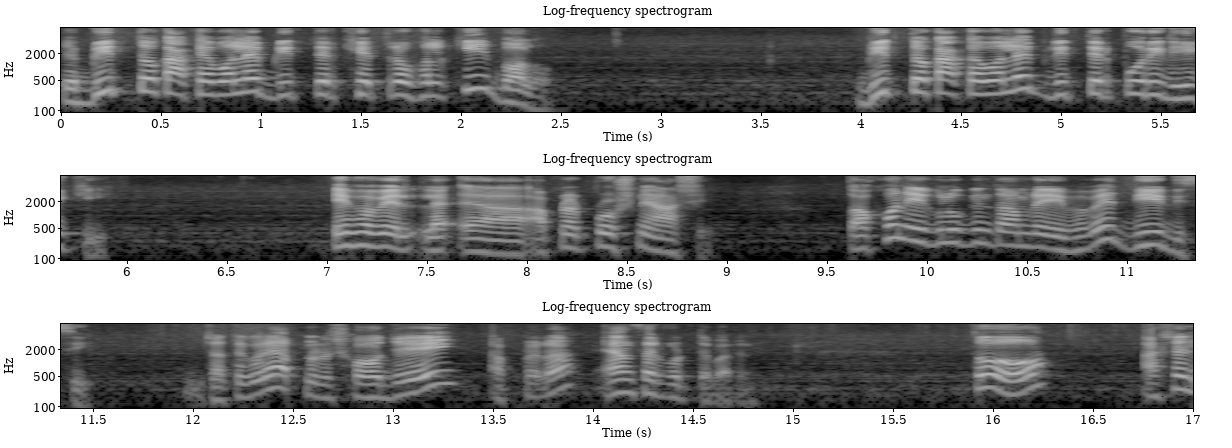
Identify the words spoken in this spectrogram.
যে বৃত্ত কাকে বলে? বৃত্তের ক্ষেত্রফল কি? বলো। বৃত্ত কাকে বলে? বৃত্তের পরিধি কী? এভাবে আপনার প্রশ্নে আসে। তখন এগুলো কিন্তু আমরা এইভাবে দিয়ে দিছি, যাতে করে আপনারা সহজেই আপনারা অ্যান্সার করতে পারেন। তো আসেন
